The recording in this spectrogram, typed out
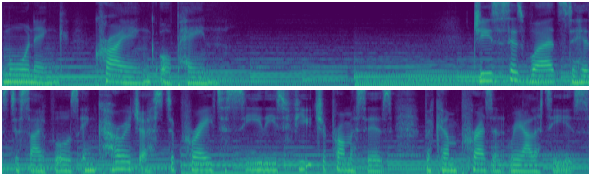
mourning, crying, or pain. Jesus' words to his disciples encourage us to pray to see these future promises become present realities.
